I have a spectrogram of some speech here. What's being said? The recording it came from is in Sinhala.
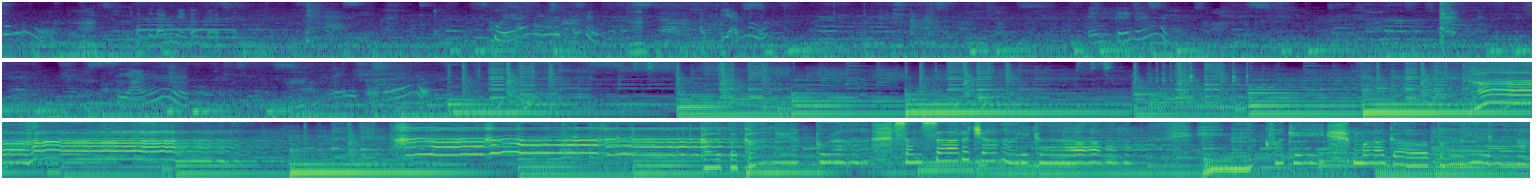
Oh. Huh? Abdullah makeup job. Square I never Huh? Appeared no. Then kere kere. Sian. කල්ප කාලයක් පුරා සංසාරචාරිකා. හීනයක් වගේ මාගාව පායලා.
